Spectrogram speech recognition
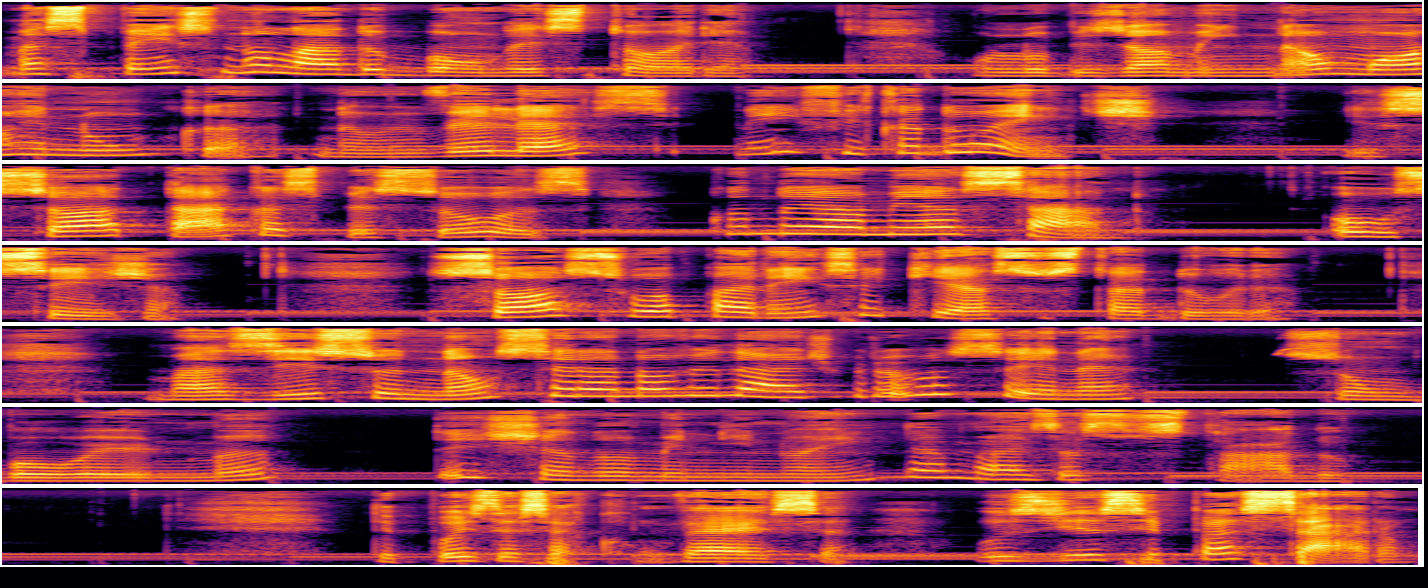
Mas pense no lado bom da história. O lobisomem não morre nunca, não envelhece nem fica doente e só ataca as pessoas quando é ameaçado. Ou seja, só a sua aparência que é assustadora. Mas isso não será novidade para você, né? Zumbou a irmã, deixando o menino ainda mais assustado. Depois dessa conversa, os dias se passaram,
